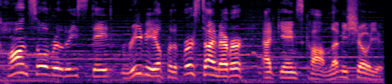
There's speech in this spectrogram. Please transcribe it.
console release date reveal for the first time ever at Gamescom. Let me show you.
